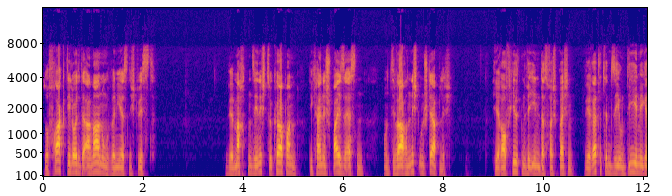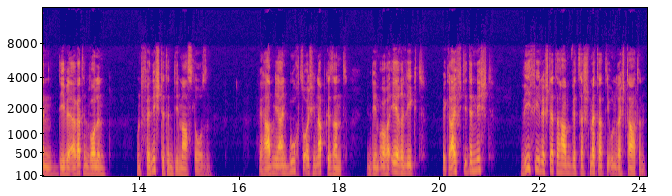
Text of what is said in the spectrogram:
So fragt die Leute der Ermahnung, wenn ihr es nicht wisst. Wir machten sie nicht zu Körpern, die keine Speise essen, und sie waren nicht unsterblich. Hierauf hielten wir ihnen das Versprechen. Wir retteten sie und diejenigen, die wir erretten wollen, und vernichteten die Maßlosen. Wir haben ja ein Buch zu euch hinabgesandt, in dem eure Ehre liegt. Begreift ihr denn nicht? Wie viele Städte haben wir zerschmettert, die Unrecht taten,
